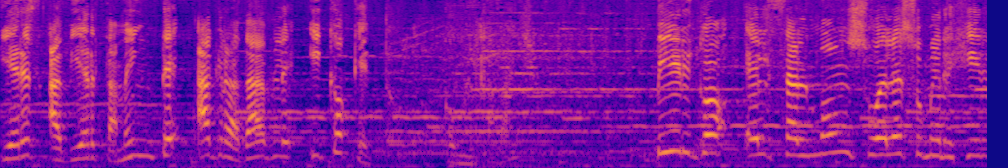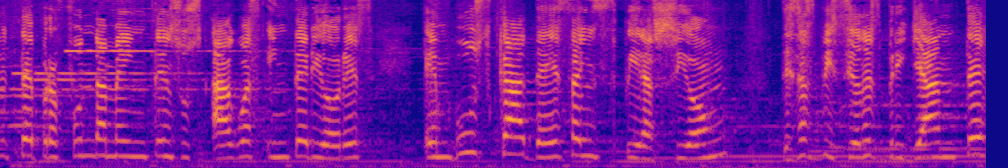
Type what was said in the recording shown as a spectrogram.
y eres abiertamente agradable y coqueto, como el caballo. Virgo, el salmón suele sumergirte profundamente en sus aguas interiores en busca de esa inspiración, de esas visiones brillantes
